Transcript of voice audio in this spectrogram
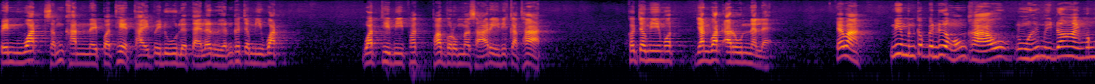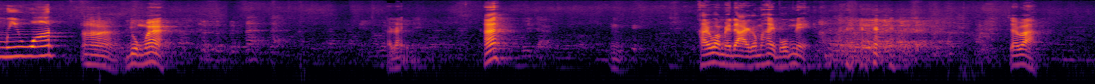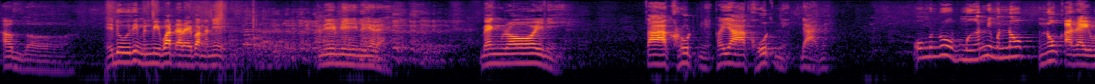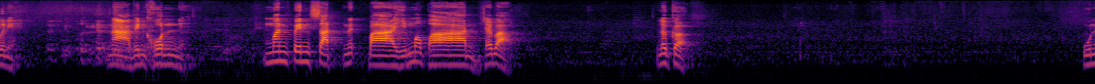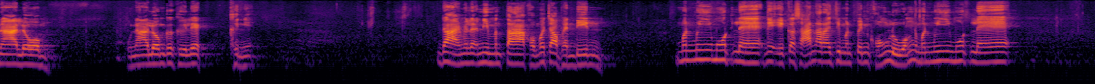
เป็นวัดสำคัญในประเทศไทยไปดูเลยแต่ละเหรียญเขาจะมีวัดวัดที่มีพระพระบรมสารีริกธาตุเขาจะมีหมดยันวัดอรุณนั่นแหละใช่ป่ะนี่มันก็เป็นเรื่องของเขาโอ้ไม่ได้ มันมีวัดอ่ายุ่งไหมอะไรฮะใครว่าไม่ได้ก็มาให้ผมนี่ ใช่ป่ะอัลลอฮ์เดี๋ยวดูที่มันมีวัดอะไรบ้างอันนี้ อันนี้มีมีอะไร แบงร้อยนี่ ตาครุฑนี่พญาครุฑนี่ได้ไหมโอ้มันรูปเหมือนนี่มันนกนกอะไรวะเนี่ยหน้าเป็นคนเนี่ย มันเป็นสัตว์ในป่าหิมพานต์ใช่ป่ะแล้วก็ อุณาโลม อุณาลมก็คือเลขขึ้นนี้ ได้ไหมล่ะนี่มันตาของพระเจ้าแผ่นดิน มันมีหมดแหละในเอกสารอะไรที่มันเป็นของหลวงมันมีหมดแหละ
